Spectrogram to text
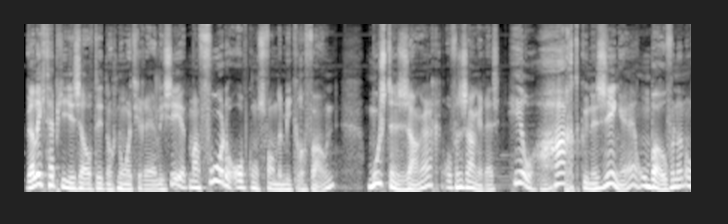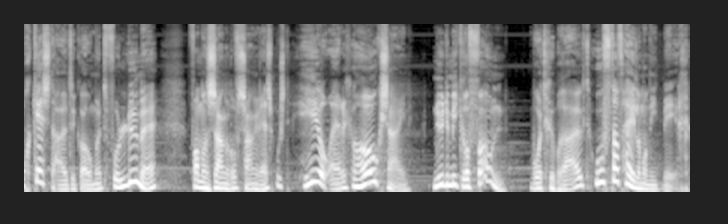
Wellicht heb je jezelf dit nog nooit gerealiseerd, maar voor de opkomst van de microfoon moest een zanger of een zangeres heel hard kunnen zingen om boven een orkest uit te komen. Het volume van een zanger of zangeres moest heel erg hoog zijn. Nu de microfoon wordt gebruikt, hoeft dat helemaal niet meer.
